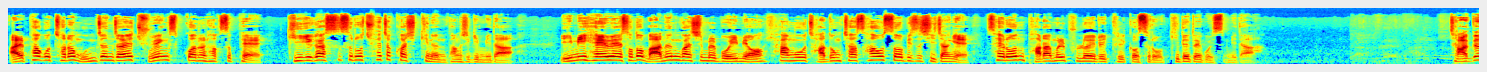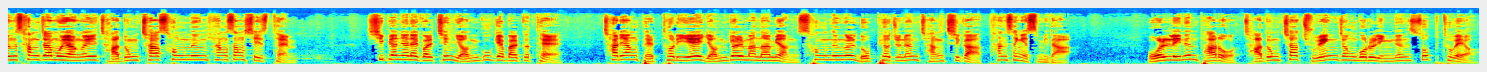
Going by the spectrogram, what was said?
알파고처럼 운전자의 주행 습관을 학습해 기계가 스스로 최적화시키는 방식입니다. 이미 해외에서도 많은 관심을 보이며 향후 자동차 사후 서비스 시장에 새로운 바람을 불러일으킬 것으로 기대되고 있습니다. 작은 상자 모양의 자동차 성능 향상 시스템. 10여 년에 걸친 연구 개발 끝에 차량 배터리에 연결만 하면 성능을 높여주는 장치가 탄생했습니다. 원리는 바로 자동차 주행 정보를 읽는 소프트웨어.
